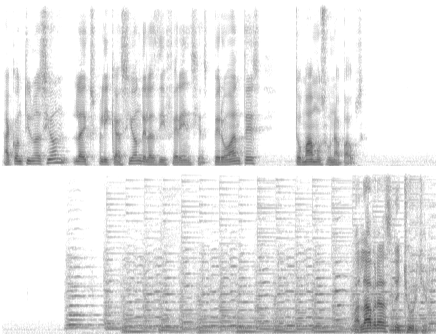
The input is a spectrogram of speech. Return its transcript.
A continuación, la explicación de las diferencias, pero antes tomamos una pausa. Palabras de Churchill.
